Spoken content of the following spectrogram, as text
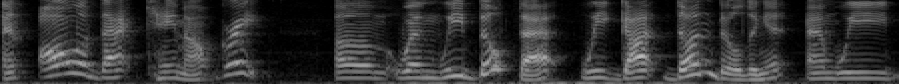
And all of that came out great um, when we built that, we got done building it and we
